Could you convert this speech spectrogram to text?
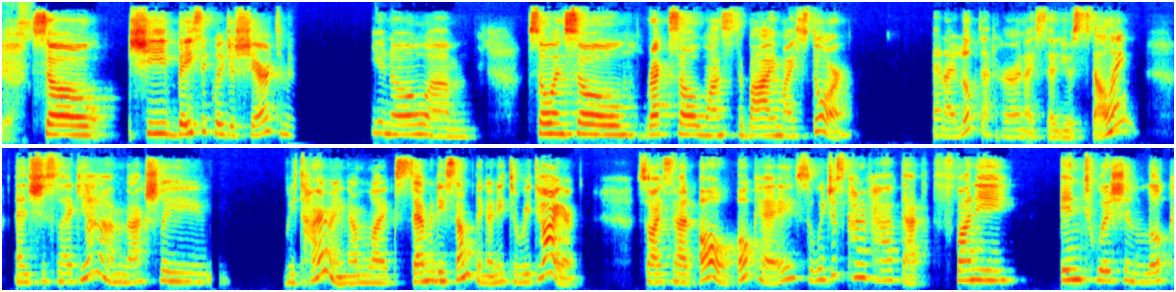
Yes. So she basically just shared to me you know um so and so rexall wants to buy my store and i looked at her and i said you're selling and she's like yeah i'm actually retiring. I'm like 70 something. I need to retire. So I said, Oh, okay. So we just kind of have that funny intuition look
